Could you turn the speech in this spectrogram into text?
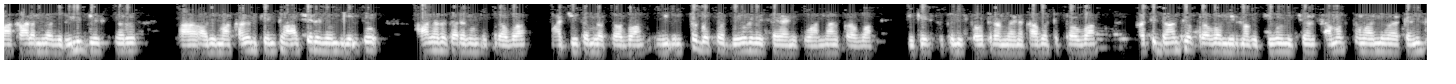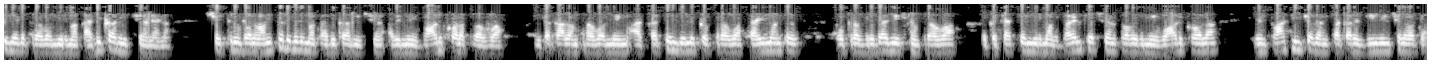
మా కాలంలో అవి రిలీజ్ చేస్తున్నారు. అది మా కళలకు ఎంతో ఆశ్చర్యంగా ఉంది ఎంతో ఆనందకరంగా ఉంది ప్రభావ మా జీవితంలో ప్రభావ ఎంతో గొప్ప దేవుడు వేసాయానికి అన్నాను ప్రభావ నీకే స్థుతులు స్తోత్రమైన కాబట్టి ప్రభావ ప్రతి దాంట్లో ప్రభావ మీరు మాకు జీవం ఇచ్చాను సమస్తం అన్ని కణితి మీద ప్రభావ మీరు మాకు అధికారం ఇచ్చాను ఆయన. శత్రు బలం అంతటి మీద మాకు అధికారం ఇచ్చిన అది మేము వాడుకోవాలి ప్రభావ ఇంతకాలం ప్రభావ మేము ఆ సత్యం తెలియక ప్రభావ టైం అంతా ఒక వృధా చేసిన ప్రభావ ఒక సత్యం మీరు మాకు బయలుపరిచిన ప్రభావ మేము వాడుకోవాలా? మేము పాటించాలని ప్రకారం జీవించాలి? వాటి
